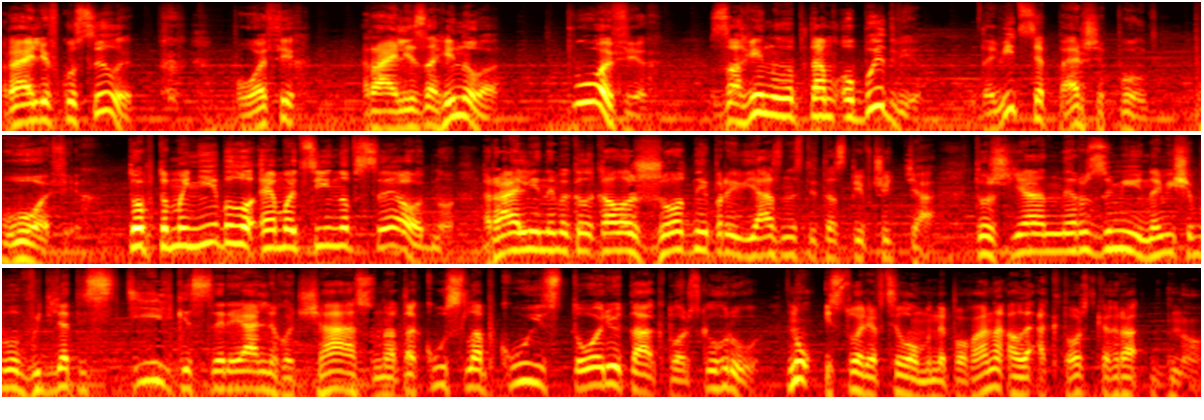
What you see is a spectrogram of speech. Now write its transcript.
Райлі вкусили? Пофіг. Райлі загинула? Пофіг. Загинули б там обидві? Дивіться перший пункт. Пофіг. Тобто мені було емоційно все одно. Райлі не викликала жодної прив'язаності та співчуття. Тож я не розумію, навіщо було виділяти стільки серіального часу на таку слабку історію та акторську гру. Ну, історія в цілому непогана, але акторська гра дно.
